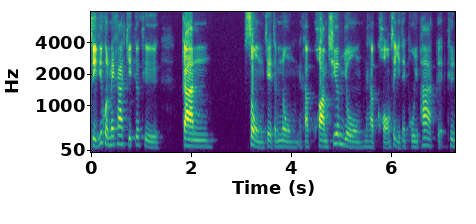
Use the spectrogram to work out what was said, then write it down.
สิ่งที่คนไม่คาดคิดก็คือการ ส่งเจตจำนงนะครับความเชื่อมโยงนะครับของเศรษฐกิจในภูมิภาคเกิดขึ้น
